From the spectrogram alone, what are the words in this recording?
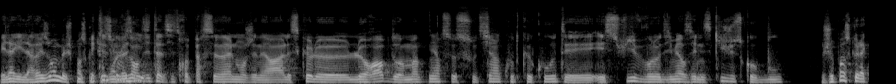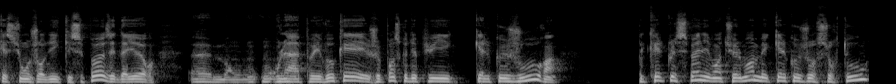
mais là il a raison, mais je pense que. Qu'est-ce que vous en dites à titre personnel, mon général? Est-ce que l'Europe doit maintenir ce soutien coûte que coûte et, suivre Volodymyr Zelensky jusqu'au bout? Je pense que la question aujourd'hui qui se pose, et d'ailleurs euh, on, l'a un peu évoqué, je pense que depuis quelques jours, quelques semaines éventuellement, mais quelques jours surtout,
